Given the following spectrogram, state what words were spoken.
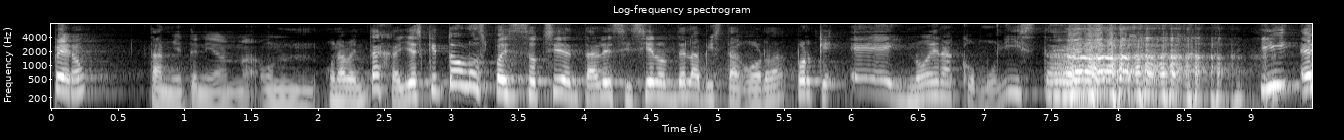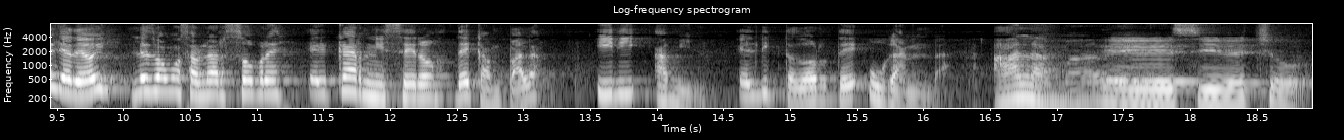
pero también tenía una, un- una ventaja. Y es que todos los países occidentales se hicieron de la vista gorda porque, ¡ey! No era comunista. y el día de hoy les vamos a hablar sobre el carnicero de Kampala, Idi Amin, el dictador de Uganda. A la madre. Eh, sí, de hecho,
